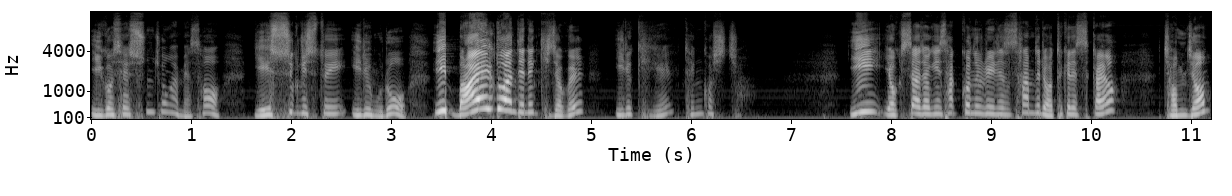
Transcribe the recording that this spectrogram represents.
이것에 순종하면서 예수 그리스도의 이름으로 이 말도 안 되는 기적을 일으키게 된 것이죠. 이 역사적인 사건으로 인해서 사람들이 어떻게 됐을까요? 점점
